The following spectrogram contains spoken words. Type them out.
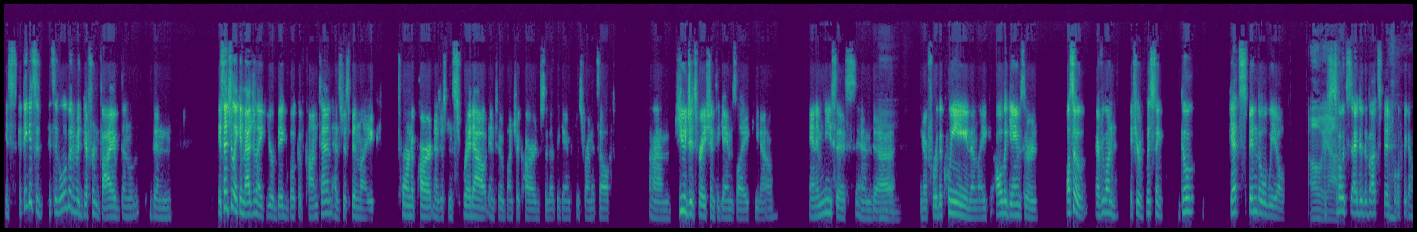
it's I think it's a it's a little bit of a different vibe than than essentially like imagine like your big book of content has just been like torn apart and has just been spread out into a bunch of cards so that the game can just run itself. Um, huge inspiration to games like you know Anamnesis and uh, Mm. you know for the Queen and like all the games that are. Also, everyone, if you're listening, go get Spindlewheel. Oh yeah! I'm so excited about Spindle Wheel.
